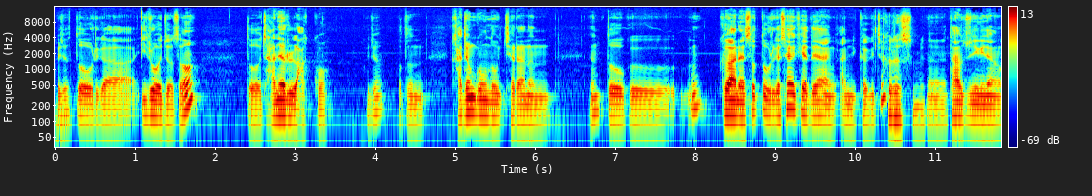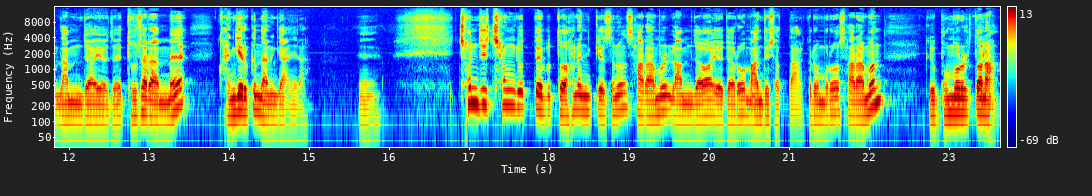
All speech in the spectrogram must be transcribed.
그죠? 또 우리가 이루어져서 또 자녀를 낳고 그죠? 어떤 가정 공동체라는 또그 그 안에서 또 우리가 생각해야 돼야 아니- 아닙니까? 그죠? 그렇습니다. 어, 단순히 그냥 남자 여자의 두 사람의 관계로 끝나는 게 아니라 예. 천지 창조 때부터 하나님께서는 사람을 남자와 여자로 만드셨다. 그러므로 사람은 그 부모를 떠나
